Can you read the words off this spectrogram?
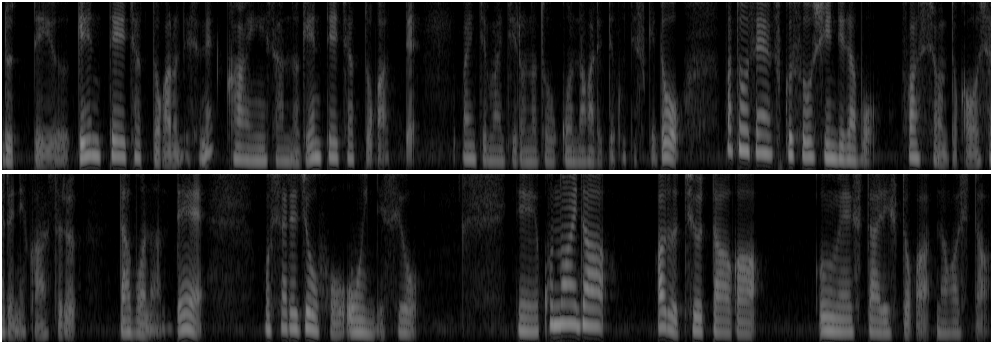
るっていう限定チャットがあるんですよね会員さんの限定チャットがあって毎日毎日いろんな投稿流れていくんですけど、まあ、当然服装心理ラボファッションとかおしゃれに関するラボなんでおしゃれ情報多いんですよ。でこの間あるチューターが運営スタイリストが流した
